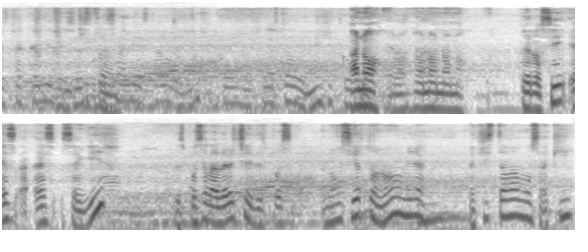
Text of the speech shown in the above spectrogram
Esta calle Estado de México, Estado de México. Ah, no, no, no, no, no. Pero sí, es, es seguir, después a la derecha y después... No, es cierto, no, mira, aquí estábamos, aquí.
